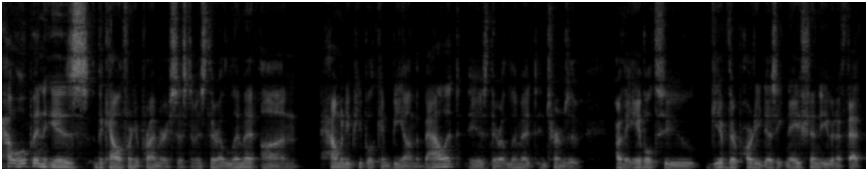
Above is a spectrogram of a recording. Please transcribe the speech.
how open is the california primary system is there a limit on how many people can be on the ballot is there a limit in terms of are they able to give their party designation even if that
